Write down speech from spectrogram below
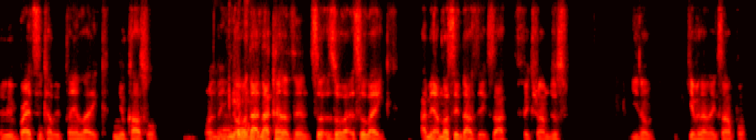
maybe Brighton can be playing like Newcastle. or, Yeah. you know that that kind of thing. So so like so like I mean I'm not saying that's the exact fixture. I'm just you know giving an example.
